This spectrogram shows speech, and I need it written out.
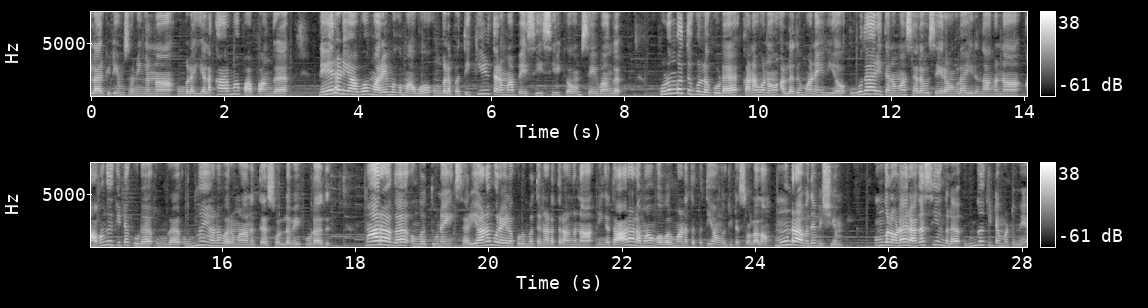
எல்லார்கிட்டேயும் சொன்னீங்கன்னா உங்களை இலக்காரமாக பார்ப்பாங்க. நேரடியாகவோ மறைமுகமாகவோ உங்களை பற்றி கீழ்த்தரமாக பேசி சிரிக்கவும் செய்வாங்க. குடும்பத்துக்குள்ளே கூட கணவனோ அல்லது மனைவியோ ஊதாரித்தனமாக செலவு செய்கிறவங்களா இருந்தாங்கன்னா அவங்கக்கிட்ட கூட உங்கள் உண்மையான வருமானத்தை சொல்லவே கூடாது. மாறாக உங்கள் துணை சரியான முறையில் குடும்பத்தை நடத்துகிறாங்கன்னா நீங்கள் தாராளமாக உங்கள் வருமானத்தை பற்றி அவங்கக்கிட்ட சொல்லலாம். மூன்றாவது விஷயம் உங்களோட ரகசியங்களை உங்ககிட்ட மட்டுமே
